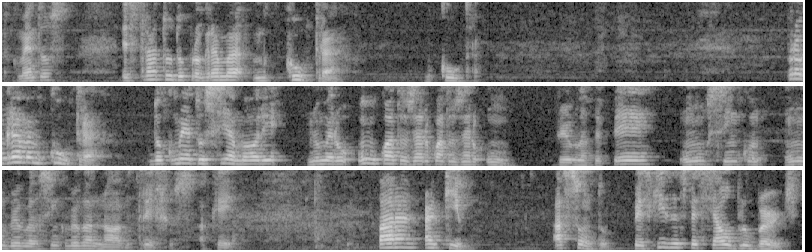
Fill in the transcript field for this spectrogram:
Documentos. Extrato do programa Mkultra. Mkultra. Programa Mkultra. Documento Ciamori número 140401, pp 1.5.9 trechos. Ok. Para arquivo. Assunto: Pesquisa Especial Bluebird.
